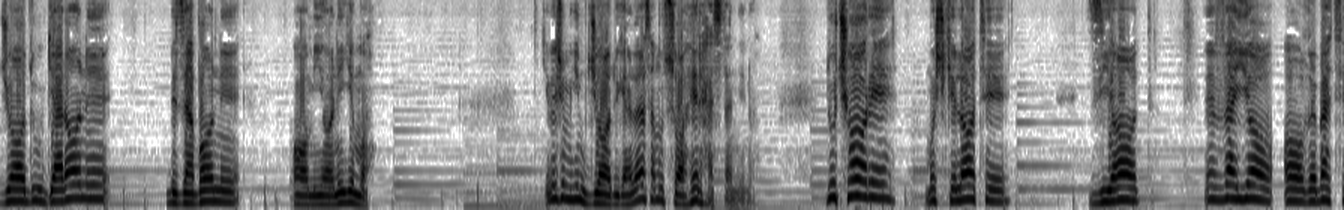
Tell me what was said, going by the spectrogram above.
جادوگران به زبان آمیانه ما که بهشون میگیم جادوگر در همون ساهر هستند اینا. دوچار مشکلات زیاد و یا عاقبت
